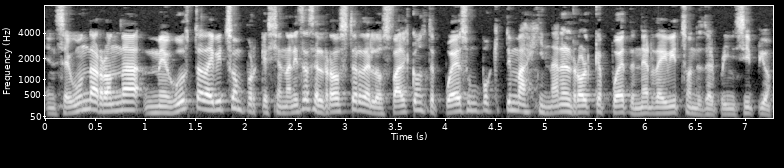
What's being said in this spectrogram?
En segunda ronda me gusta Davidson porque si analizas el roster de los Falcons te puedes un poquito imaginar el rol que puede tener Davidson desde el principio.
